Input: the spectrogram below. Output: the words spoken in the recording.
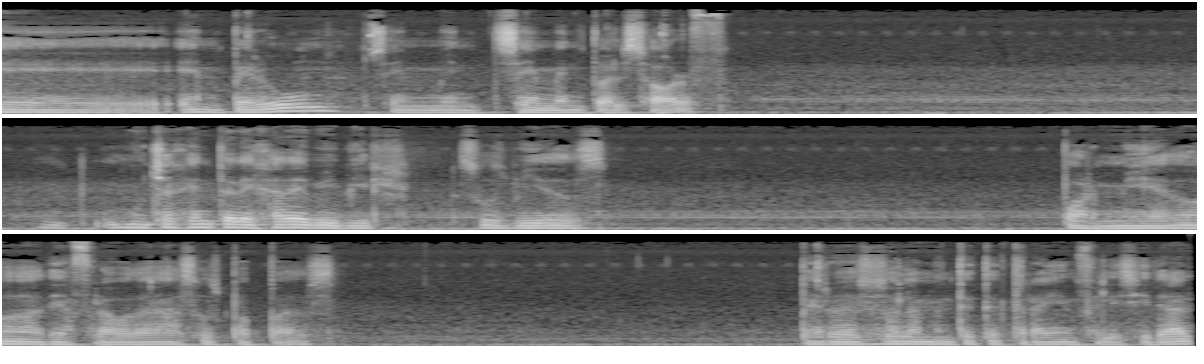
que en Perú se, se inventó el surf. Mucha gente deja de vivir sus vidas por miedo a defraudar a sus papás. Pero eso solamente te trae infelicidad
